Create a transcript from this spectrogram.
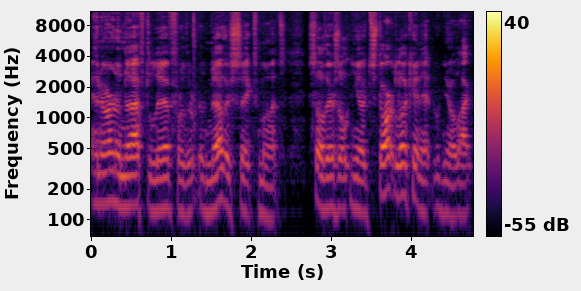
and earn enough to live for the, another six months. So there's a you know start looking at you know like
